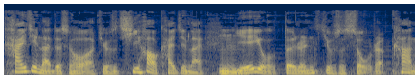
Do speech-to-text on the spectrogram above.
开进来的时候啊，就是七号开进来，嗯。也有的人就是守着看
